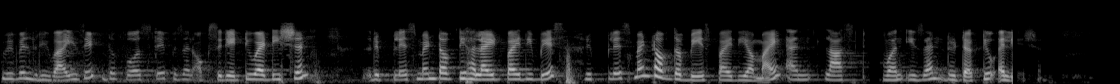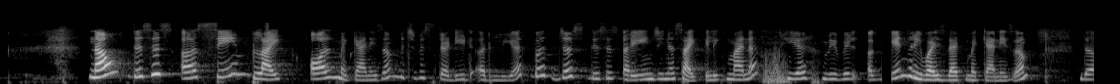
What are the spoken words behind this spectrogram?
We will revise it. The first step is an oxidative addition replacement of the halide by the base replacement of the base by the amide and last one is an reductive elimination now this is a same like all mechanism which we studied earlier but just this is arranged in a cyclic manner. Here we will again revise that mechanism. The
